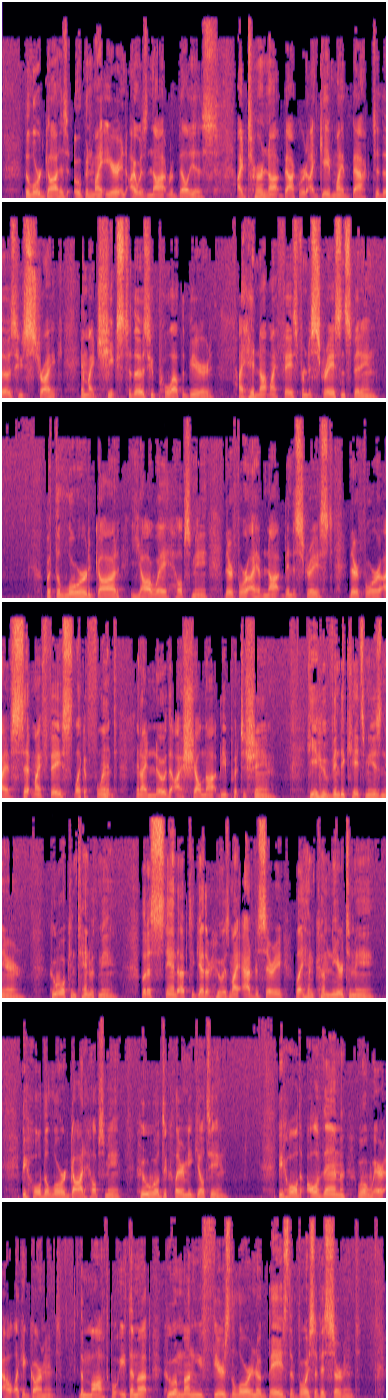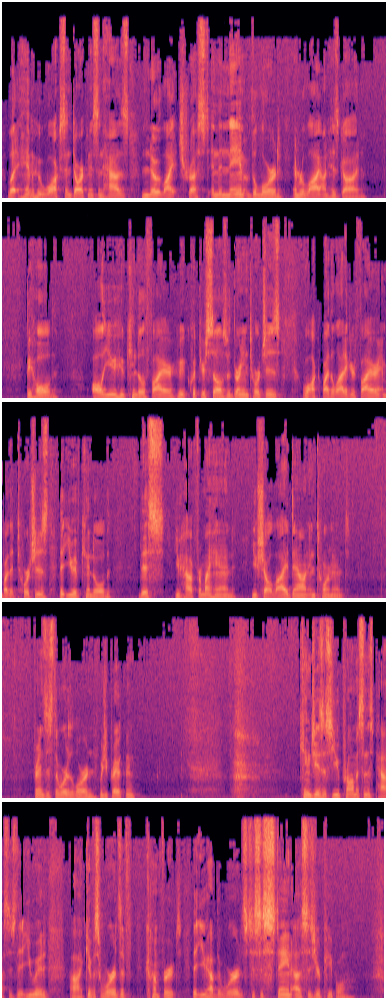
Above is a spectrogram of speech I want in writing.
The Lord God has opened my ear, and I was not rebellious. I turned not backward. I gave my back to those who strike, and my cheeks to those who pull out the beard. I hid not my face from disgrace and spitting. But the Lord God Yahweh helps me. Therefore I have not been disgraced. Therefore I have set my face like a flint, and I know that I shall not be put to shame. He who vindicates me is near. Who will contend with me? Let us stand up together. Who is my adversary? Let him come near to me. Behold, the Lord God helps me. Who will declare me guilty? Behold, all of them will wear out like a garment. The moth will eat them up. Who among you fears the Lord and obeys the voice of his servant? Let him who walks in darkness and has no light trust in the name of the Lord and rely on his God. Behold, all you who kindle a fire, who equip yourselves with burning torches, Walk by the light of your fire and by the torches that you have kindled. This you have from my hand. You shall lie down in torment. Friends, this is the word of the Lord. Would you pray with me? King Jesus, you promise in this passage that you would uh, give us words of comfort, that you have the words to sustain us as your people.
